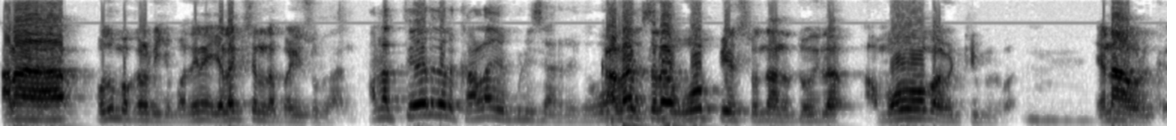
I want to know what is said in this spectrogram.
ஆனா பொதுமக்கள் நீங்க பாத்தீங்கன்னா எலெக்ஷன்ல போய் சொல்றாங்க. ஆனா தேர்தல் களம் எப்படி சார் இருக்கு? களத்துல ஓபிஎஸ் வந்து அந்த தொகுதியில அமோகமா வெற்றி பெறுவார். ஏன்னா அவருக்கு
